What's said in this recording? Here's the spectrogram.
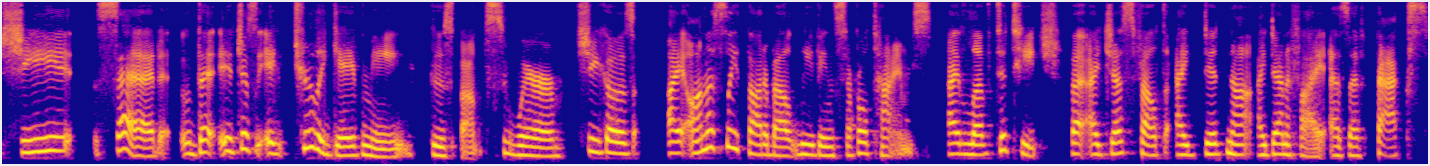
she said that it just it truly gave me goosebumps where she goes I honestly thought about leaving several times. I love to teach, but I just felt I did not identify as a FACS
